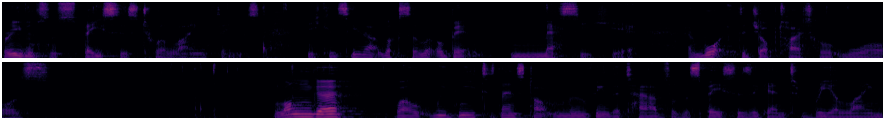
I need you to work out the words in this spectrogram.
or even some spaces to align things. And you can see that looks a little bit messy here. And what if the job title was longer? Well, we'd need to then start removing the tabs or the spaces again to realign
